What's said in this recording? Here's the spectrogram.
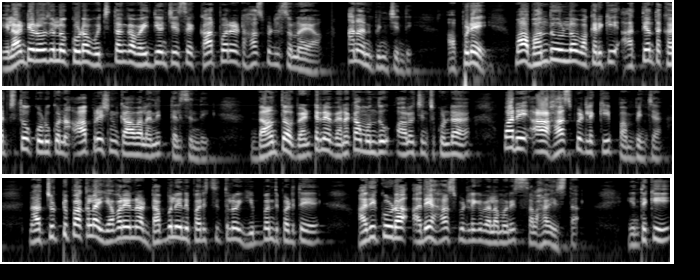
ఇలాంటి రోజుల్లో కూడా ఉచితంగా వైద్యం చేసే కార్పొరేట్ హాస్పిటల్స్ ఉన్నాయా? అని అనిపించింది. అప్పుడే మా బంధువుల్లో ఒకరికి అత్యంత ఖర్చుతో కూడుకున్న ఆపరేషన్ కావాలని తెలిసింది. దాంతో వెంటనే వెనక ముందు ఆలోచించకుండా వారిని ఆ హాస్పిటల్కి పంపించా. నా చుట్టుపక్కల ఎవరైనా డబ్బు లేని పరిస్థితిలో ఇబ్బంది పడితే అది కూడా అదే హాస్పిటల్కి వెళ్ళమని సలహా ఇస్తా. ఇంతకీ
